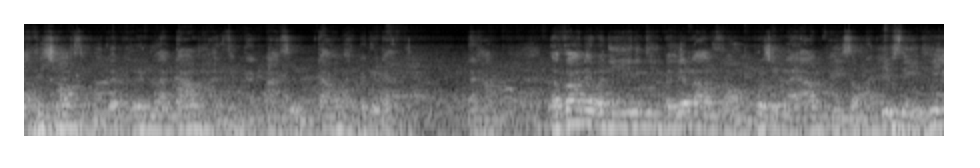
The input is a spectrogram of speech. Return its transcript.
เราที่ชอบสิ่งที่เกิดขึ้นและก้าวผ่านสิ่งนั้นมาสู่ก้าวใหม่ไปด้วยกันนะครับ แล้วก็ในวันนี้จริงๆเป็นเรื่องราวของโปรเจกต์ไลฟ์ปี 2024 ที่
